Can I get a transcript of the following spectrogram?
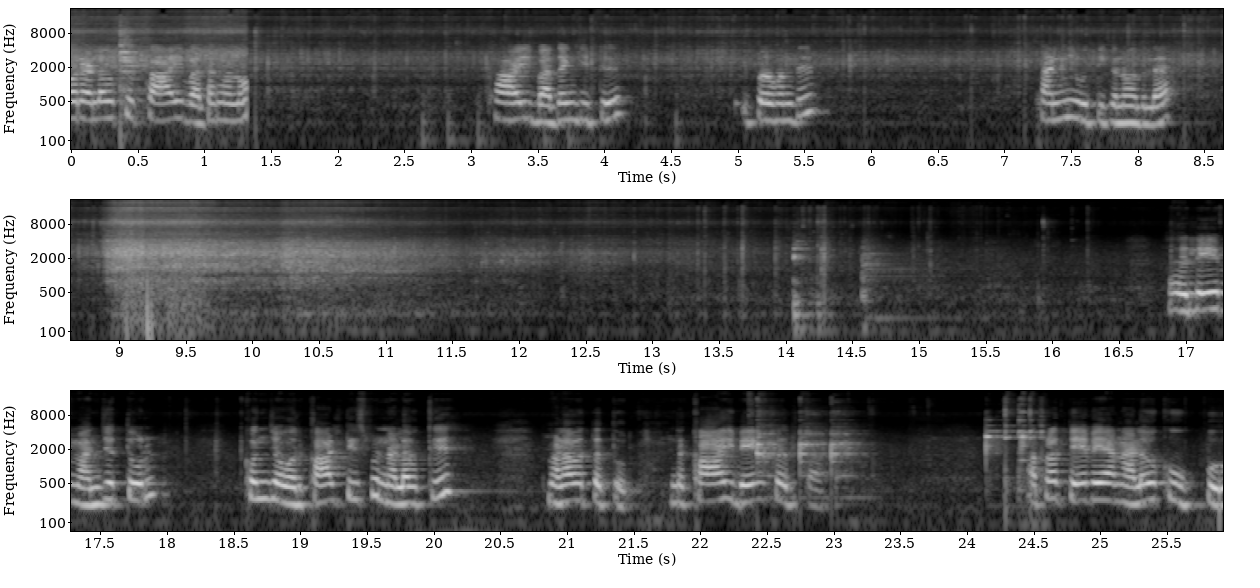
ஓரளவுக்கு காய் வதங்கணும். காய் வதங்கிட்டு இப்போ வந்து தண்ணி ஊற்றிக்கணும் அதில். அதுலேயே மஞ்சத்தூள் கொஞ்சம் ஒரு கால் டீஸ்பூன் அளவுக்கு மிளவத்தத்தூள். இந்த காய் வேகிறதுக்காக. அப்புறம் தேவையான அளவுக்கு உப்பு.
